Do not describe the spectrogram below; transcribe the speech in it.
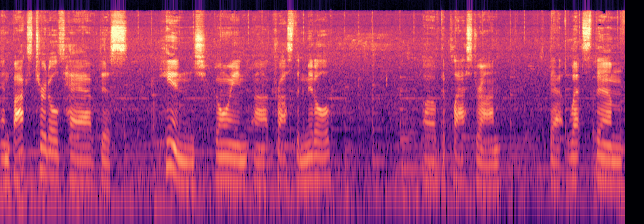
and box turtles have this hinge going uh, across the middle of the plastron that lets them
